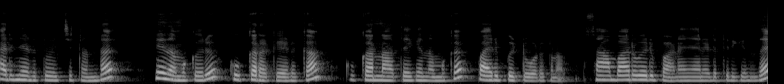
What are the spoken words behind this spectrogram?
അരിഞ്ഞെടുത്ത് വെച്ചിട്ടുണ്ട്. ഇനി നമുക്കൊരു കുക്കറൊക്കെ എടുക്കാം. കുക്കറിനകത്തേക്ക് നമുക്ക് പരിപ്പിട്ട് കൊടുക്കണം. സാമ്പാർ പരിപ്പാണ് ഞാൻ എടുത്തിരിക്കുന്നത്.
